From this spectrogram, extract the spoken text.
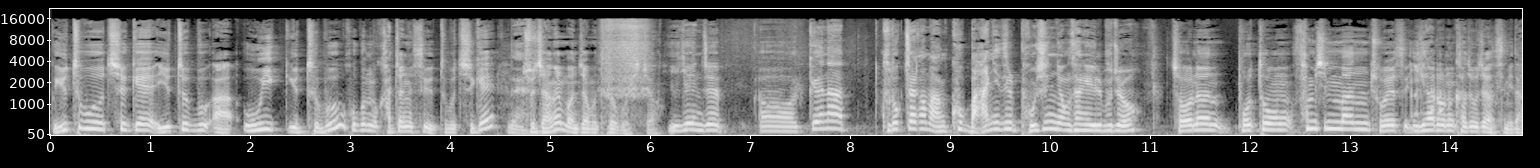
그 유튜브 측의 유튜브 아 우익 유튜브 혹은 뭐 가짜뉴스 유튜브 측의 네. 주장을 먼저 한번 들어보시죠. 이게 이제 어 꽤나 구독자가 많고 많이들 보신 영상의 일부죠. 저는 보통 30만 조회수 이하로는 가져오지 않습니다.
